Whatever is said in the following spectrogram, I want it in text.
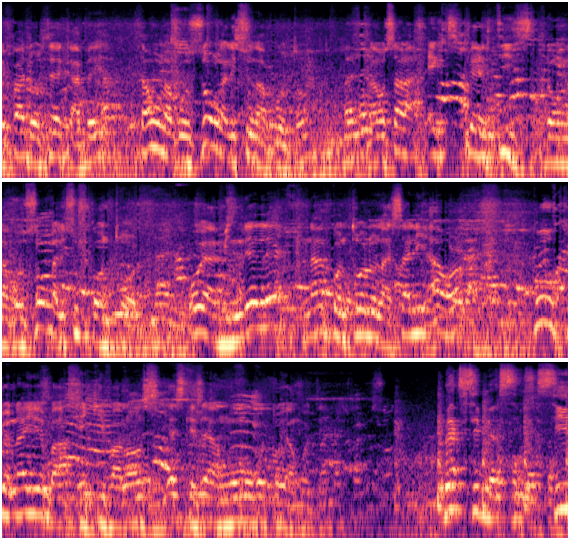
epa docteur kabe ntango nakozonga lisusu na poto nakosala expertise donc nakozonga lisusu contrôle oyo ya mindele na contrôle nasali awa pour que nayeba équivalence est ce que eza yango moko to yango te Merci merci merci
